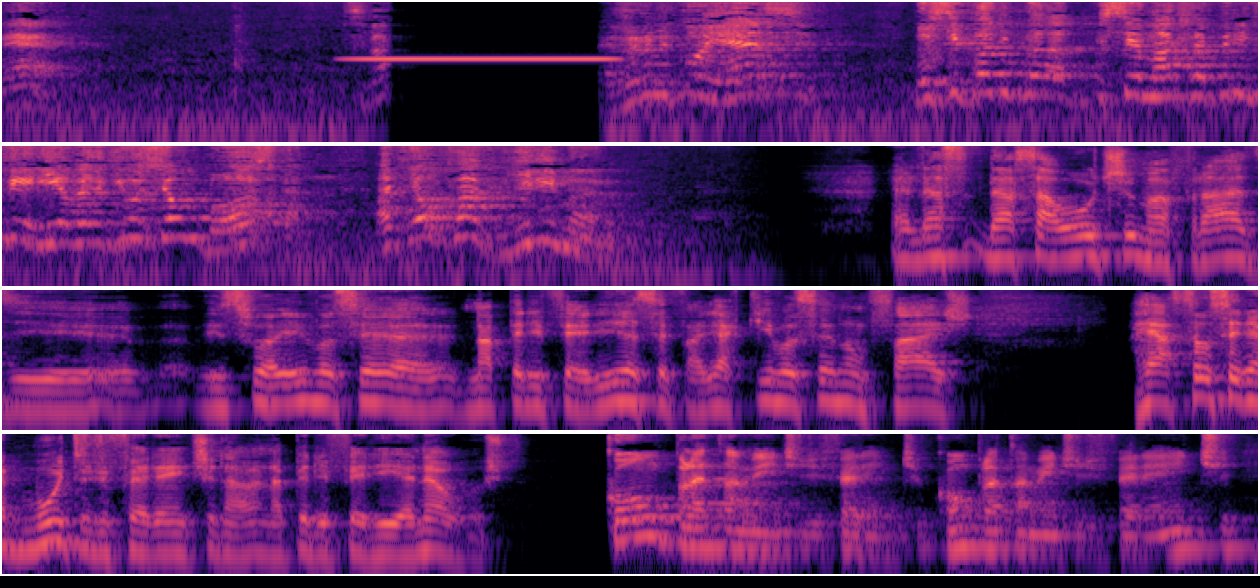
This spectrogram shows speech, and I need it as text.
É. Você vai. Você não me conhece. Você pode ser macho na periferia, mas aqui você é um bosta. Aqui é Alphaville, mano. É nessa, nessa, última frase, isso aí você, na periferia, você faria, aqui você não faz. A reação seria muito diferente na, na periferia, né, Augusto? Completamente diferente, completamente diferente.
